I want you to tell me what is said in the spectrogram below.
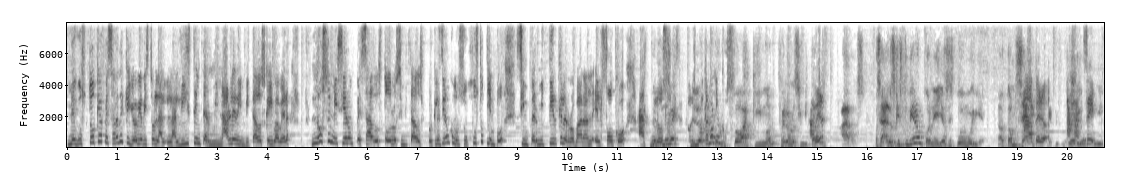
Me gustó que a pesar de que yo había visto la, la, lista interminable de invitados que iba a haber, no se me hicieron pesados todos los invitados, porque les dieron como su justo tiempo sin permitir que le robaran el foco a los no Lo que no me gustó a Kimon fueron los invitados O sea, los que estuvieron con ellos estuvo muy bien, ¿no? Tom Selleck. Ah, pero, ajá, sí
